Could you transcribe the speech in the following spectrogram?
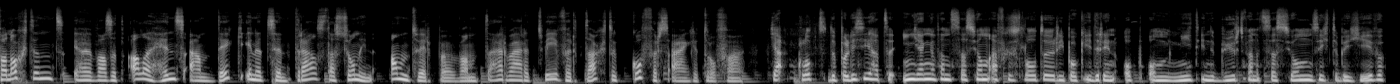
Vanochtend eh, was het alle hens aan dek in het Centraal Station in Antwerpen, want daar waren twee verdachte koffers aangetroffen. Ja, klopt. De politie had de ingangen van het station afgesloten, riep ook iedereen op om niet in de buurt van het station zich te begeven.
